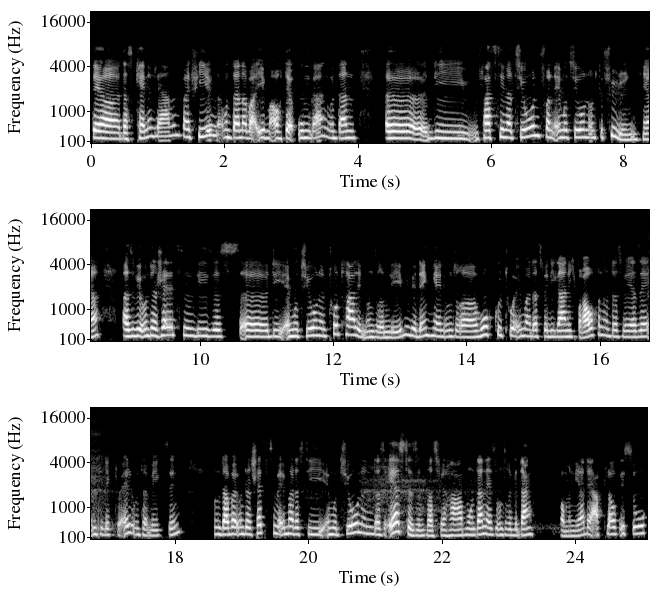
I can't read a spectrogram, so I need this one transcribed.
der das Kennenlernen bei vielen und dann aber eben auch der Umgang und dann äh, die Faszination von Emotionen und Gefühlen. Ja? Also wir unterschätzen dieses, äh, die Emotionen total in unserem Leben. Wir denken ja in unserer Hochkultur immer, dass wir die gar nicht brauchen und dass wir ja sehr intellektuell unterwegs sind. Und dabei unterschätzen wir immer, dass die Emotionen das Erste sind, was wir haben und dann erst unsere Gedanken kommen. Ja, der Ablauf ist so,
